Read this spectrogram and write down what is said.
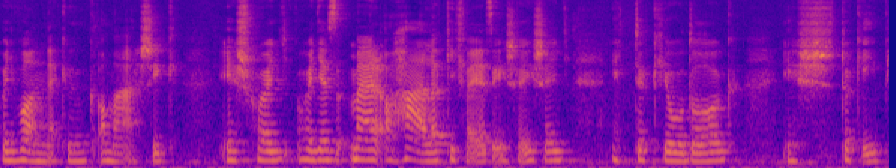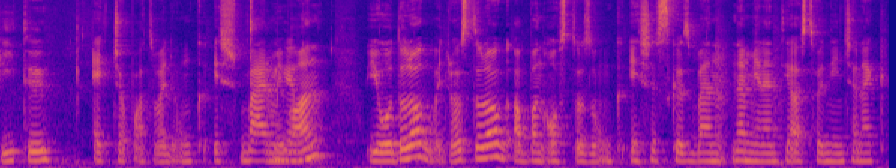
hogy van nekünk a másik. És hogy, hogy ez már a hála kifejezése is egy, egy tök jó dolog, és tök építő. Egy csapat vagyunk, és bármi Igen. van, jó dolog, vagy rossz dolog, abban osztozunk, és ez közben nem jelenti azt, hogy nincsenek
